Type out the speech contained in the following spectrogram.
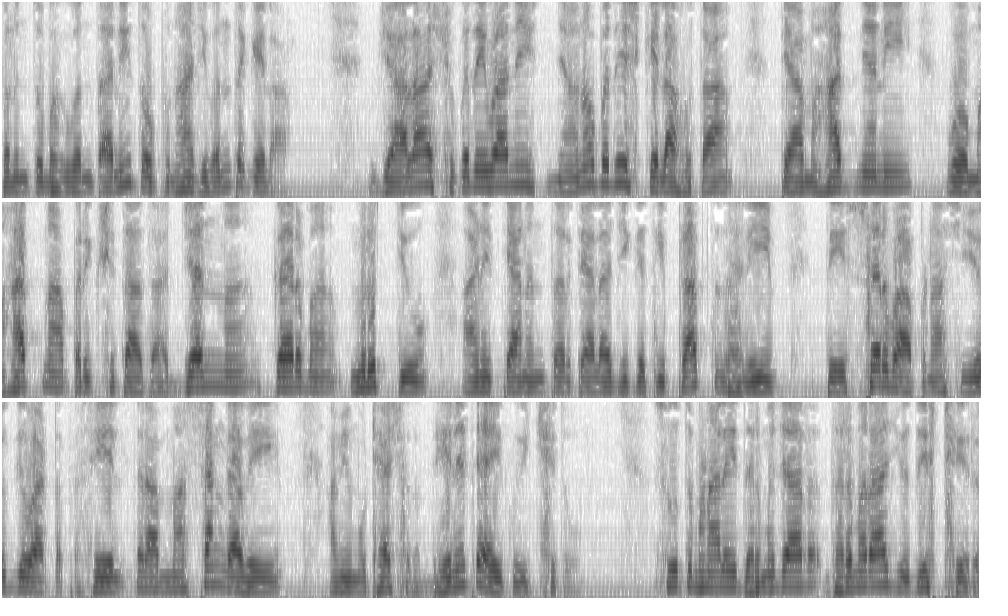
परंतु भगवंतानी तो पुन्हा जिवंत केला। ज्याला शुकदेवाने ज्ञानोपदेश केला होता त्या महाज्ञानी व महात्मा परीक्षिताचा जन्म कर्म मृत्यू आणि त्यानंतर त्याला जी गती प्राप्त झाली ते सर्व आपणास योग्य वाटत असेल तर आम्हा सांगावे. आम्ही मोठ्या श्रद्धेने ते ऐकू इच्छितो. सूत म्हणाले धर्मजार धर्मराज युधिष्ठिर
